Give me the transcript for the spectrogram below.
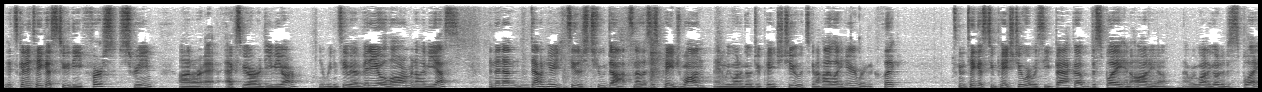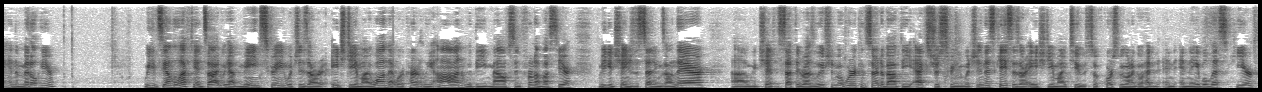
It's going to take us to the first screen on our XVR or DVR. Here we can see we have video, alarm, and IVS. And then down here you can see there's two dots. Now this is page one, and we want to go to page two. It's going to highlight here. We're going to click. It's going to take us to page two where we see backup, display, and audio. Now we want to go to display in the middle here. We can see on the left hand side we have main screen which is our HDMI 1 that we're currently on with the mouse in front of us here. We can change the settings on there. Uh, we can set the resolution, but we're concerned about the extra screen, which in this case is our HDMI 2. So of course we want to go ahead and enable this here.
